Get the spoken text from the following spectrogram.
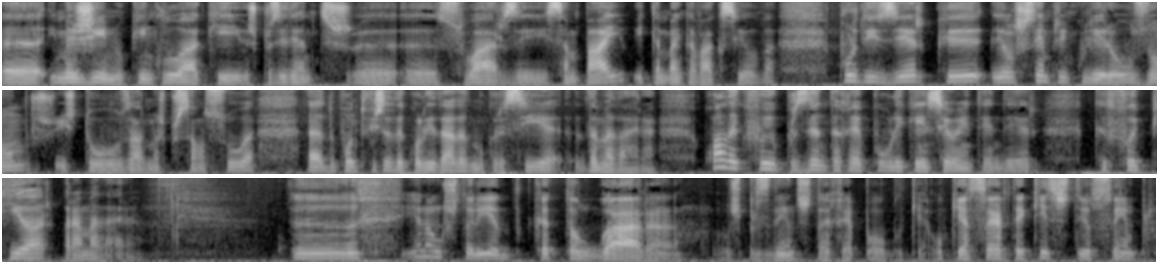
Uh, imagino que inclua aqui os presidentes uh, uh, Soares e Sampaio e também Cavaco Silva, por dizer que eles sempre encolheram os ombros, e estou a usar uma expressão sua, do ponto de vista da qualidade da democracia da Madeira. Qual é que foi o presidente da República, em seu entender, que foi pior para a Madeira? Uh, eu não gostaria de catalogar os presidentes da República. O que é certo é que existiu sempre,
